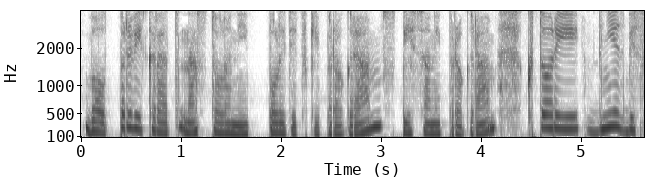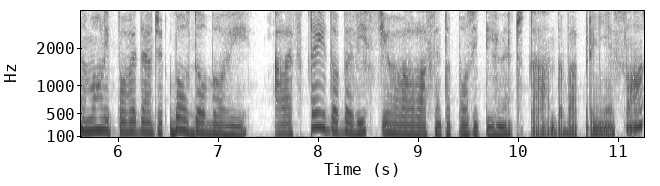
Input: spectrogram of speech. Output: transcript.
Bol prvýkrát nastolený politický program, spísaný program, ktorý dnes by sme mohli povedať, že bol dobový ale v tej dobe vystihoval vlastne to pozitívne, čo tá doba priniesla.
